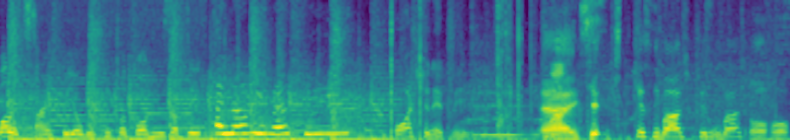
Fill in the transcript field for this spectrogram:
Well, it's time for your weekly football news update. I love you, Messi. Unfortunately, Hey, Max. Uh, kiss the badge, kiss the badge. Oh, oh.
